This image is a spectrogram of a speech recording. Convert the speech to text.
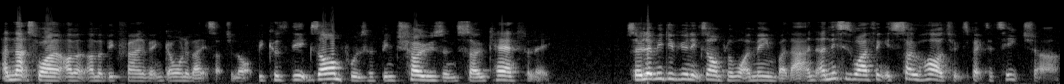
And that's why I'm a, I'm a big fan of it and go on about it such a lot because the examples have been chosen so carefully. So let me give you an example of what I mean by that. And, and this is why I think it's so hard to expect a teacher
